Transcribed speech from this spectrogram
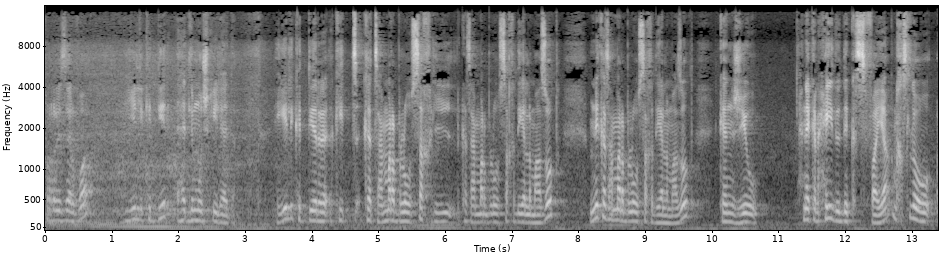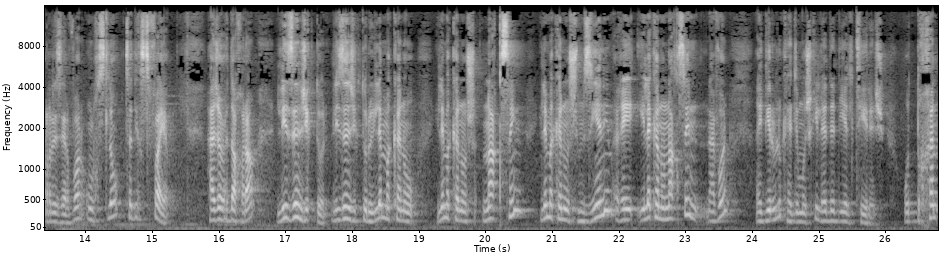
في ال réservoir هي اللي كدير هذا المشكل هذا. هي اللي كدير كتعمر بالوسخ كتعمر بالوسخ ديال المازوت. ملي كتعمر بالوسخ ديال المازوت كنجيو حنا كنحيدو ديك الصفاية نغسلو ال réservoir ونغسلو حتى ديك الصفاية. حاجة واحدة أخرى. les injecteurs les injecteurs إلا ما كانوا إلا ما كانوش ناقصين إلا ما كانوش مزيانين غي إلا كانوا ناقصين عفوا غيديروا لك هذا المشكل هذا ديال ال tirage والدخان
